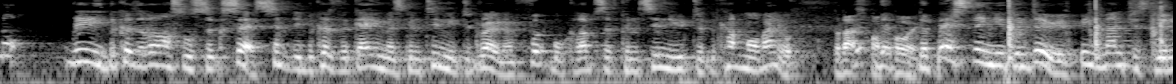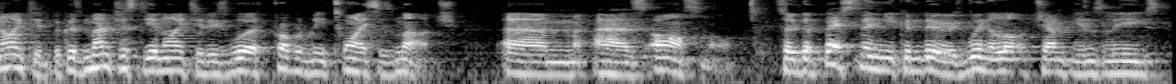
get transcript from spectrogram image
Not really because of Arsenal's success, simply because the game has continued to grow and football clubs have continued to become more valuable. But that's my the, point. The best thing you can do is be Manchester United because Manchester United is worth probably twice as much um, as Arsenal. So the best thing you can do is win a lot of Champions Leagues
